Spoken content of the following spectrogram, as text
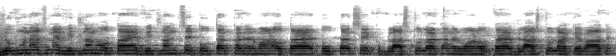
युग्मनज में विदलन होता है। विदलन से तूतक का निर्माण होता है। तूतक से ब्लास्टुला का निर्माण होता है। ब्लास्टुला के बाद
